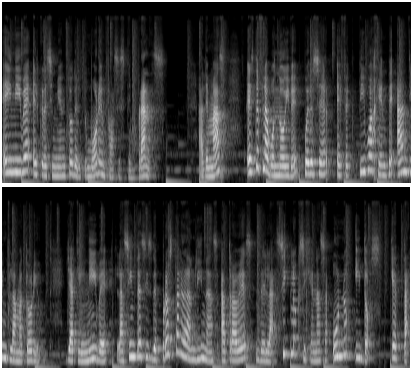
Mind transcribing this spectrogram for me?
e inhibe el crecimiento del tumor en fases tempranas. Además, este flavonoide puede ser efectivo agente antiinflamatorio, ya que inhibe la síntesis de prostaglandinas a través de la ciclooxigenasa 1 y 2. ¿Qué tal?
